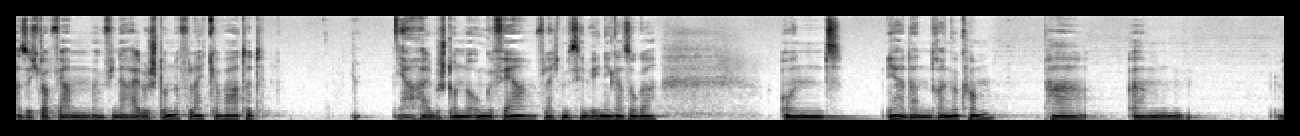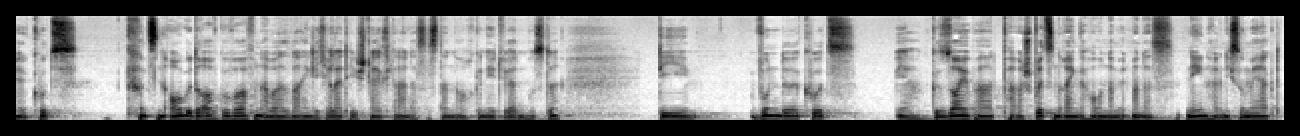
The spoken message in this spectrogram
Also ich glaube, wir haben irgendwie eine halbe Stunde vielleicht gewartet. Ja, halbe Stunde ungefähr, vielleicht ein bisschen weniger sogar. Und ja, dann drangekommen, paar ähm, kurz kurz ein Auge drauf geworfen, aber es war eigentlich relativ schnell klar, dass es dann auch genäht werden musste. Die Wunde kurz ja, gesäubert, paar Spritzen reingehauen, damit man das Nähen halt nicht so merkt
